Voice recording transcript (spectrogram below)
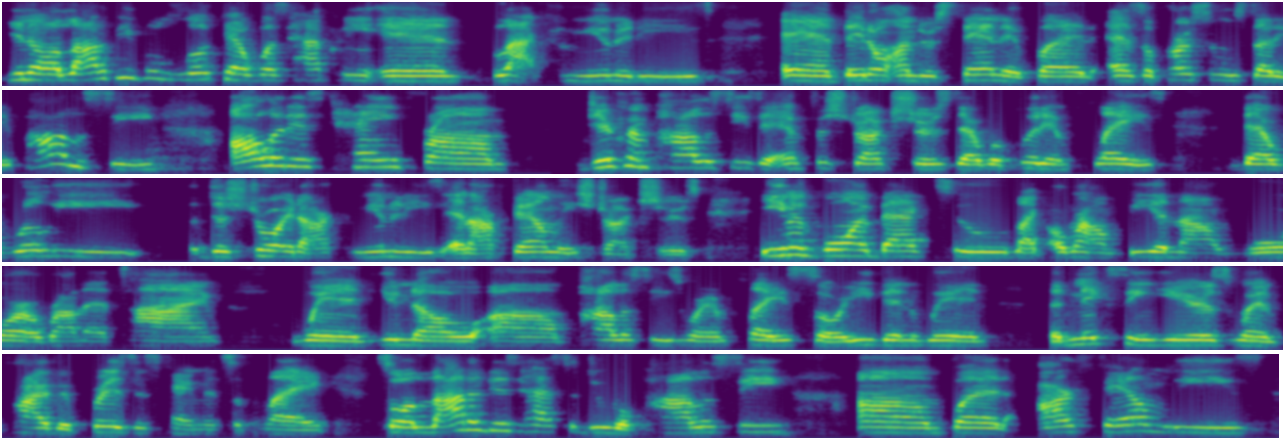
you know, a lot of people look at what's happening in Black communities and they don't understand it. But as a person who studied policy, all of this came from different policies and infrastructures that were put in place that really destroyed our communities and our family structures. Even going back to like around Vietnam War, around that time when you know um, policies were in place, or even when the Nixon years when private prisons came into play. So a lot of this has to do with policy, um, but our families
